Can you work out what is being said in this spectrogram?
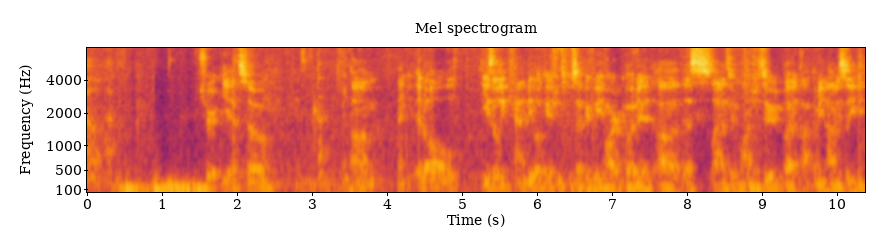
Oh, absolutely. Sure. Yeah. So. Um, thank you. It all easily can be location specific. We hard coded uh, this latitude and longitude, but I mean, obviously, you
